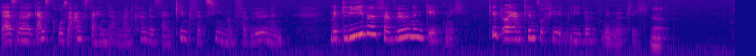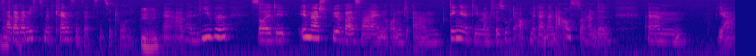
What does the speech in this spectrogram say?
Da ist eine ganz große Angst dahinter. Man könnte sein Kind verziehen und verwöhnen. Mit Liebe verwöhnen geht nicht. Gebt eurem Kind so viel Liebe wie möglich. Ja. Das hat aber nichts mit Grenzen setzen zu tun. Mhm. Ja, aber Liebe sollte immer spürbar sein und ähm, Dinge, die man versucht auch miteinander auszuhandeln, ähm, ja,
